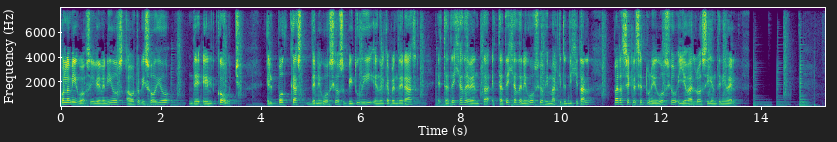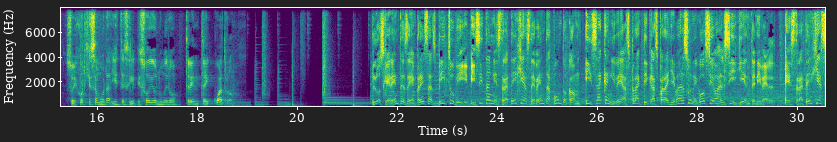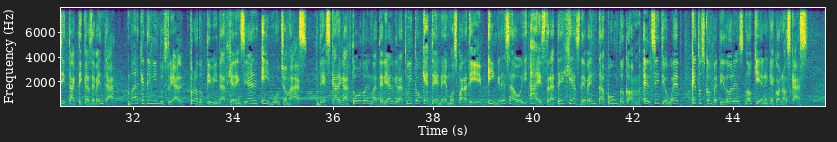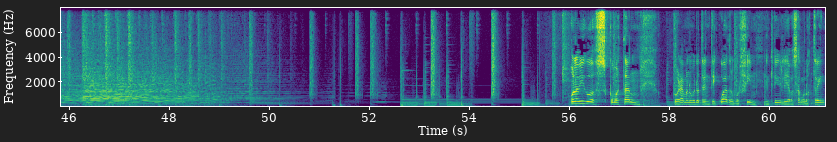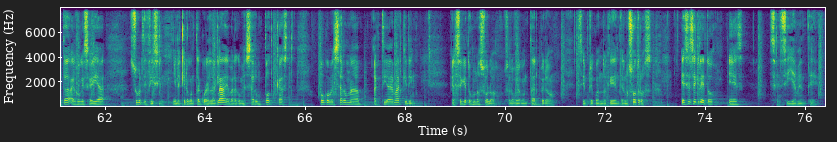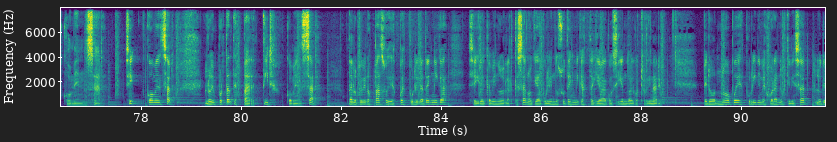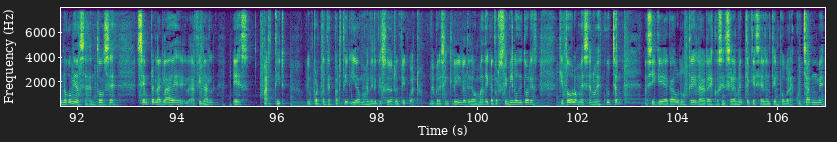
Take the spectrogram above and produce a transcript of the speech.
Hola amigos y bienvenidos a otro episodio de El Coach, el podcast de negocios B2B en el que aprenderás estrategias de venta, estrategias de negocios y marketing digital para hacer crecer tu negocio y llevarlo al siguiente nivel. Soy Jorge Zamora y este es el episodio número 34. Gerentes de empresas B2B visitan estrategiasdeventa.com y sacan ideas prácticas para llevar su negocio al siguiente nivel. Estrategias y tácticas de venta, marketing industrial, productividad gerencial y mucho más. Descarga todo el material gratuito que tenemos para ti. Ingresa hoy a estrategiasdeventa.com, el sitio web que tus competidores no quieren que conozcas. Hola amigos, ¿cómo están? Programa número 34, por fin. Increíble, ya pasamos los 30, algo que se veía súper difícil. Y les quiero contar cuál es la clave para comenzar un podcast o comenzar una actividad de marketing. El secreto es uno solo, se lo voy a contar, pero siempre y cuando quede entre nosotros. Ese secreto es sencillamente comenzar. Sí, comenzar. Lo importante es partir, comenzar, dar los primeros pasos y después pulir la técnica seguir el camino del artesano que va puliendo su técnica hasta que va consiguiendo algo extraordinario. Pero no puedes pulir ni mejorar ni optimizar lo que no comienzas. Entonces, siempre la clave al final es partir. Lo importante es partir y vamos en el episodio 34. Me parece increíble, tenemos más de 14.000 auditores que todos los meses nos escuchan, así que a cada uno de ustedes les agradezco sinceramente que se den el tiempo para escucharme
